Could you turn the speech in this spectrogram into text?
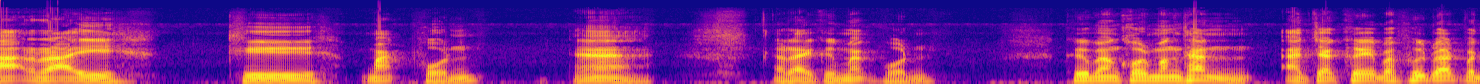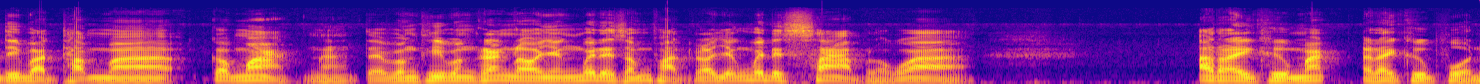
อะไร คือมรรคผลอ่าอะไรคือมรรคผล คือบางคนบางท่านอาจจะเคยประพฤติวัดปฏิบัติธรรมมาก็มากนะ แต่บางทีบางครั้งเรายังไม่ได้สัมผัส เรายังไม่ได้ทราบหรอกว่าอะไรคือมรรคอะไรคือผล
